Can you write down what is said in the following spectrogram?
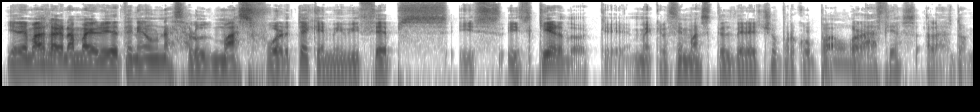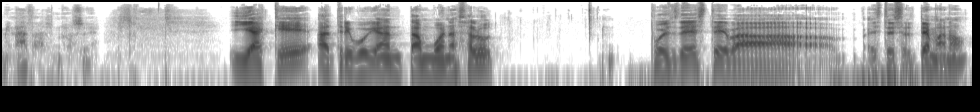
Y además la gran mayoría tenían una salud más fuerte que mi bíceps izquierdo, que me crece más que el derecho por culpa o gracias a las dominadas, no sé. ¿Y a qué atribuían tan buena salud? Pues de este va... Este es el tema, ¿no?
